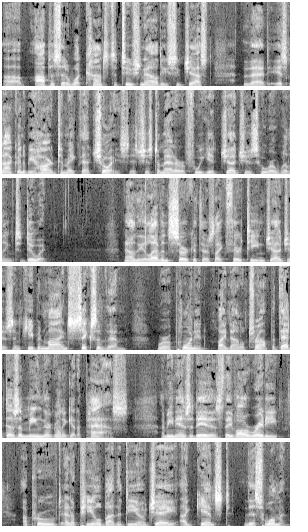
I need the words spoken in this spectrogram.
uh, opposite of what constitutionality suggests that it's not going to be hard to make that choice. It's just a matter of if we get judges who are willing to do it. Now, in the 11th Circuit, there's like 13 judges, and keep in mind, six of them were appointed by Donald Trump. But that doesn't mean they're going to get a pass. I mean, as it is, they've already approved an appeal by the DOJ against this woman.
